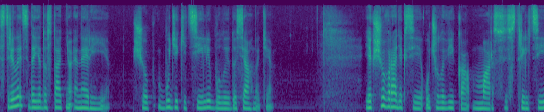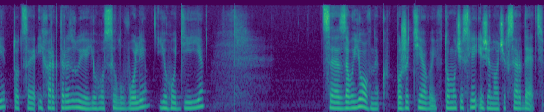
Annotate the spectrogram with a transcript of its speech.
Стрілець дає достатньо енергії, щоб будь-які цілі були досягнуті. Якщо в радіксі у чоловіка Марс стрільці, то це і характеризує його силу волі, його дії. Це завойовник пожиттєвий, в тому числі і жіночих сердець.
